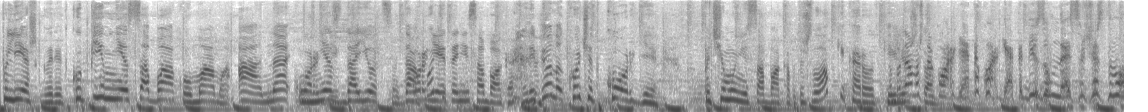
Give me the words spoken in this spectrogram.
плешь, говорит, купи мне собаку, мама. А она Корги. не сдается. Да, Корги хочет- это не собака. Ребенок хочет корги. Почему не собака? Потому что лапки короткие Ну, потому что? что? корги это корги, это безумное существо,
